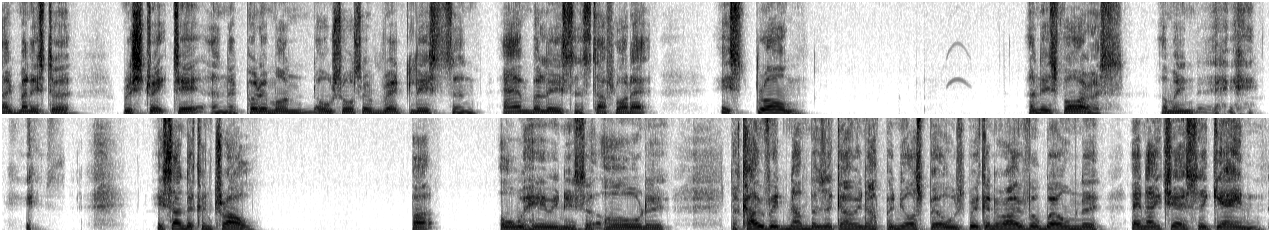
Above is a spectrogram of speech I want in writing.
they've managed to restrict it and they put them on all sorts of red lists and amber lists and stuff like that. It's wrong. And this virus, I mean, it's under control. But all we're hearing is that, oh, the, the COVID numbers are going up in the hospitals. We're going to overwhelm the NHS again.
